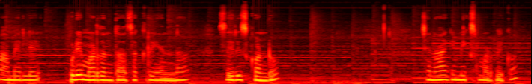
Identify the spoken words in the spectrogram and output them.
ಆಮೇಲೆ ಪುಡಿ ಮಾಡಿದಂಥ ಸಕ್ಕರೆಯನ್ನು ಸೇರಿಸ್ಕೊಂಡು ಚೆನ್ನಾಗಿ ಮಿಕ್ಸ್ ಮಾಡಬೇಕು.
